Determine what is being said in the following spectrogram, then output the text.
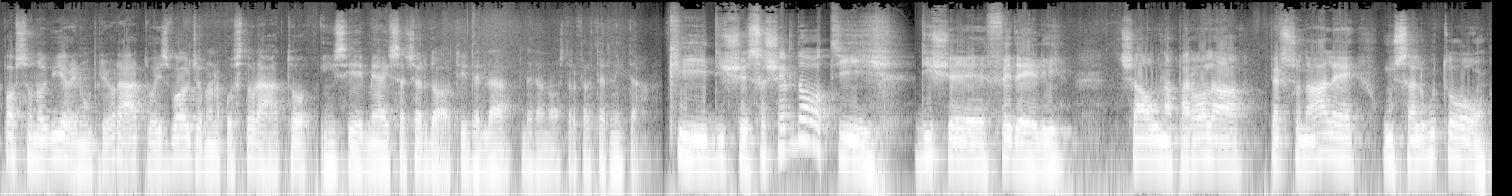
possono vivere in un priorato e svolgere un apostolato insieme ai sacerdoti della, della nostra fraternità. Chi dice sacerdoti dice fedeli c'ha una parola personale, un saluto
